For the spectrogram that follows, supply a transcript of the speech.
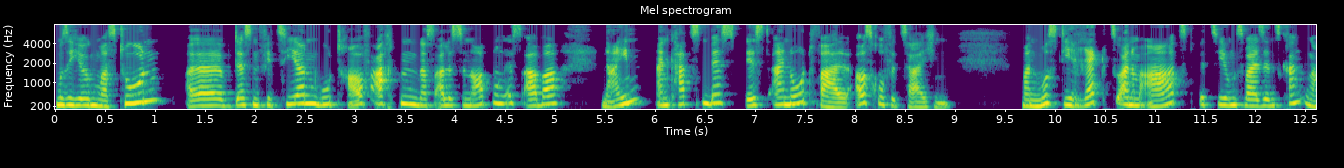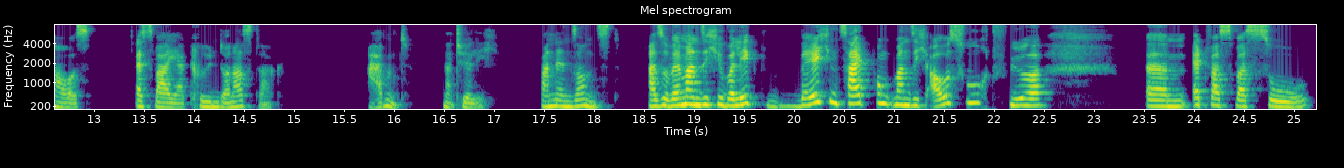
muss ich irgendwas tun, äh, desinfizieren, gut drauf achten, dass alles in Ordnung ist. Aber nein, ein Katzenbiss ist ein Notfall. Ausrufezeichen. Man muss direkt zu einem Arzt beziehungsweise ins Krankenhaus. Es war ja grün Donnerstag. Abend, natürlich. Wann denn sonst? Also wenn man sich überlegt, welchen Zeitpunkt man sich aussucht für ähm, etwas, was so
